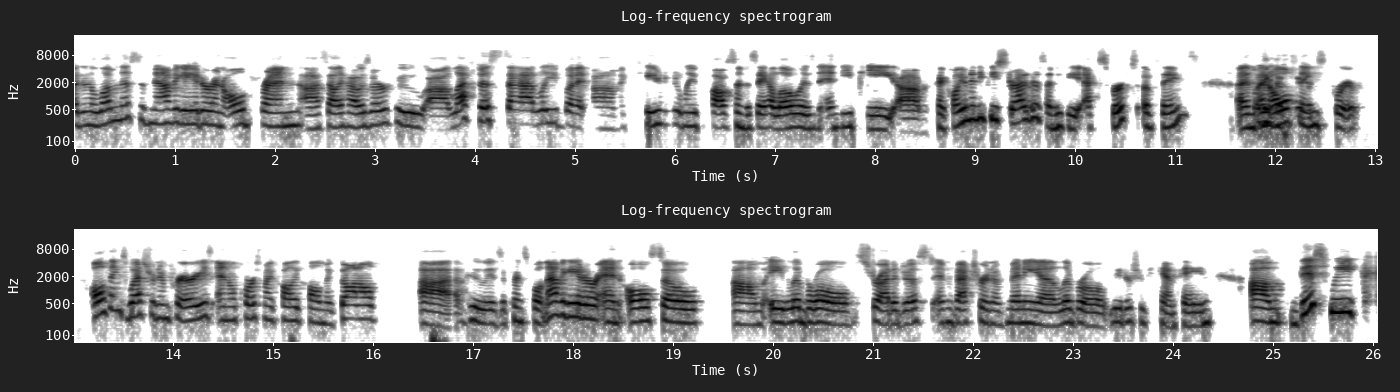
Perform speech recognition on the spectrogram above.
an alumnus of Navigator, an old friend, uh, Sally Housser, who uh, left us sadly, but um, occasionally pops in to say hello. Is an NDP, um, can I call you an NDP strategist, NDP expert of things, um, and all things pra- all things Western and Prairies, and of course my colleague Colin McDonald, uh, who is a principal Navigator and also um, a liberal strategist and veteran of many a liberal leadership campaign. Um, this week,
